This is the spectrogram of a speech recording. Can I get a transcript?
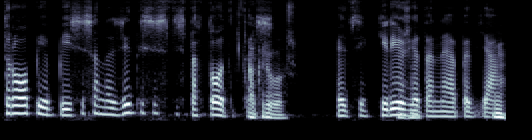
τρόποι επίσης αναζήτησης της ταυτότητας. Ακριβώς. Έτσι, για τα νέα παιδια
